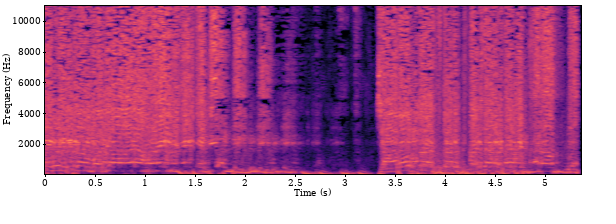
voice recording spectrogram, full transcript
कितना मज़ा आया है। चारों तरफ़ से भरा हुआ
